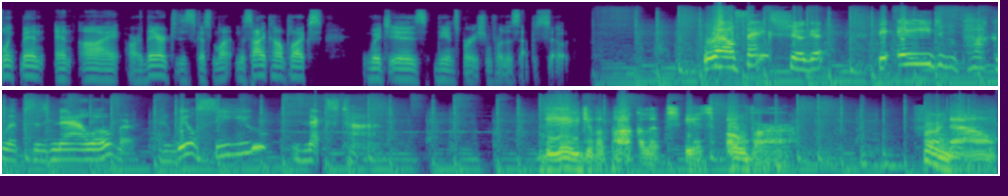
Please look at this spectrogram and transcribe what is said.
Flinkman and I are there to discuss Messiah Complex, which is the inspiration for this episode. Well, thanks, Sugar. The age of apocalypse is now over, and we'll see you next time. The age of apocalypse is over for now.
